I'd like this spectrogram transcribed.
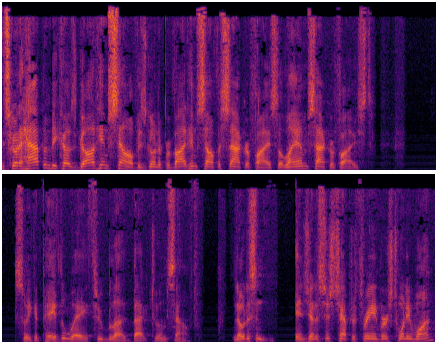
It's going to happen because God himself is going to provide himself a sacrifice, a lamb sacrificed, so he could pave the way through blood back to himself. Notice in, in Genesis chapter 3 and verse 21,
